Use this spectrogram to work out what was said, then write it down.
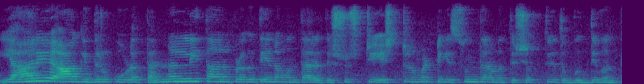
ಯಾರೇ ಆಗಿದ್ರೂ ಕೂಡ ತನ್ನಲ್ಲಿ ತಾನು ಪ್ರಗತಿಯನ್ನು ಹೊಂದ್ತಾ ಇರುತ್ತೆ. ಸೃಷ್ಟಿ ಎಷ್ಟರ ಮಟ್ಟಿಗೆ ಸುಂದರ ಮತ್ತು ಶಕ್ತಿಯುತ ಬುದ್ಧಿವಂತ.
